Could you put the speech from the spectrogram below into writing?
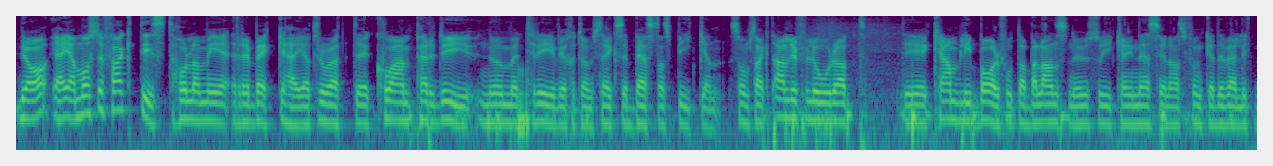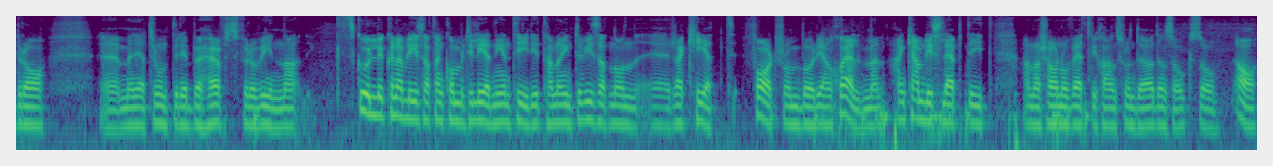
Ja, jag måste faktiskt hålla med Rebecka här. Jag tror att eh, Perdy, nummer 3 i V756, är bästa spiken. Som sagt, aldrig förlorat. Det kan bli barfota balans nu, så gick han ju näst senast, funkade väldigt bra. Eh, men jag tror inte det behövs för att vinna. Skulle kunna bli så att han kommer till ledningen tidigt. Han har inte visat någon eh, raketfart från början själv, men han kan bli släppt dit. Annars har han nog vettig chans från döden så också. Ja,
